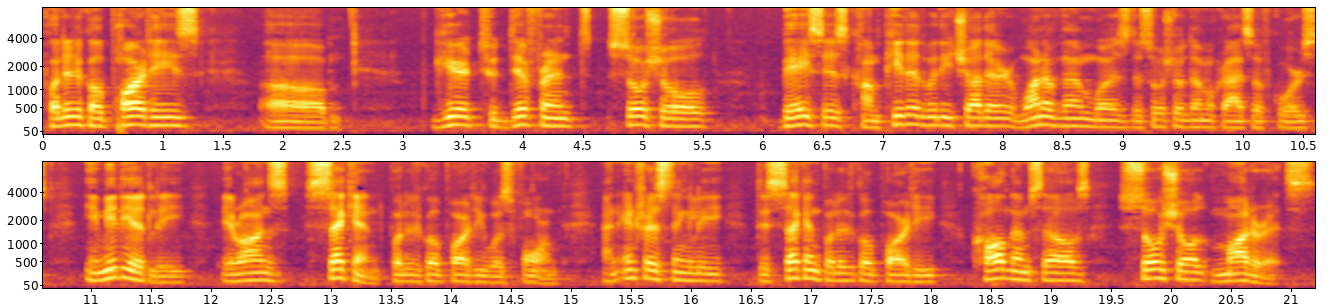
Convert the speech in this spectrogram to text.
political parties uh, geared to different social bases competed with each other. One of them was the Social Democrats, of course. Immediately, Iran's second political party was formed. And interestingly, the second political party called themselves social moderates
